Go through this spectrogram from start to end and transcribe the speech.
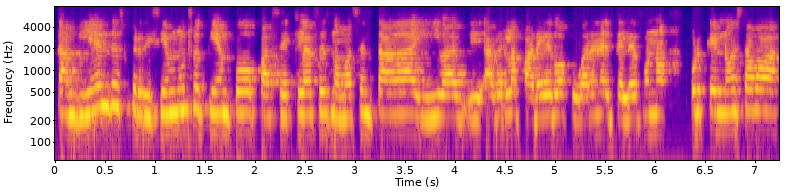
también desperdicié mucho tiempo, pasé clases nomás sentada y iba a ver la pared o a jugar en el teléfono porque no estaba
